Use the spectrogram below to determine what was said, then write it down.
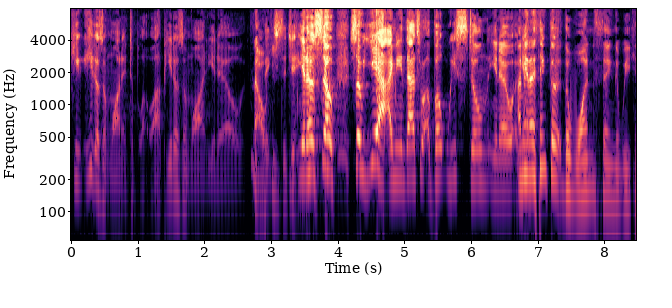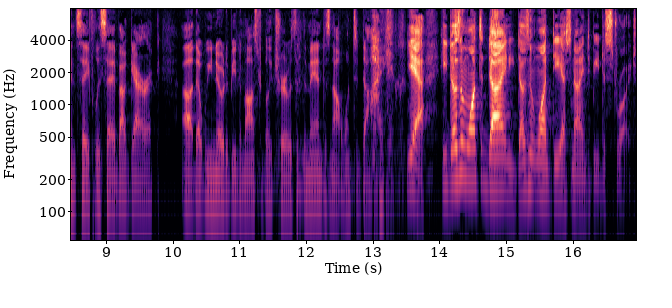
he, he doesn't want it to blow up. He doesn't want, you know, No, things he- to, you know, so so yeah, I mean, that's what but we still, you know, I mean, I think the the one thing that we can safely say about Garak uh, that we know to be demonstrably true is that the man does not want to die. yeah, he doesn't want to die and he doesn't want DS9 to be destroyed.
